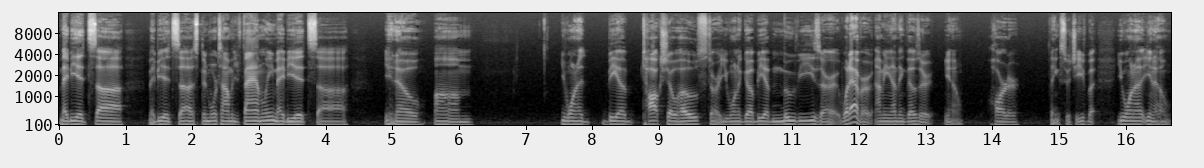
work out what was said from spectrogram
Maybe it's uh, maybe it's uh, spend more time with your family. Maybe it's uh, you know um, you want to be a talk show host or you want to go be a movies or whatever. I mean, I think those are you know harder things to achieve, but you want to you know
